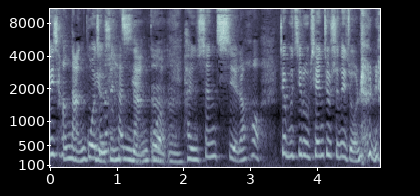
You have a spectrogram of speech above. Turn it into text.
非常难过，真的很难过，嗯很生气。然后这部纪录片就是那种让人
